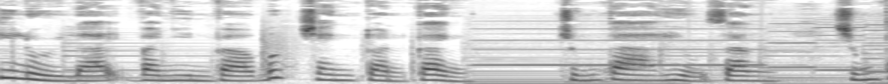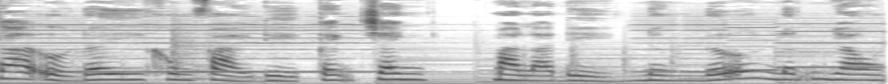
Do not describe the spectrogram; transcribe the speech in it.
Khi lùi lại và nhìn vào bức tranh toàn cảnh, chúng ta hiểu rằng chúng ta ở đây không phải để cạnh tranh, mà là để nâng đỡ lẫn nhau.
